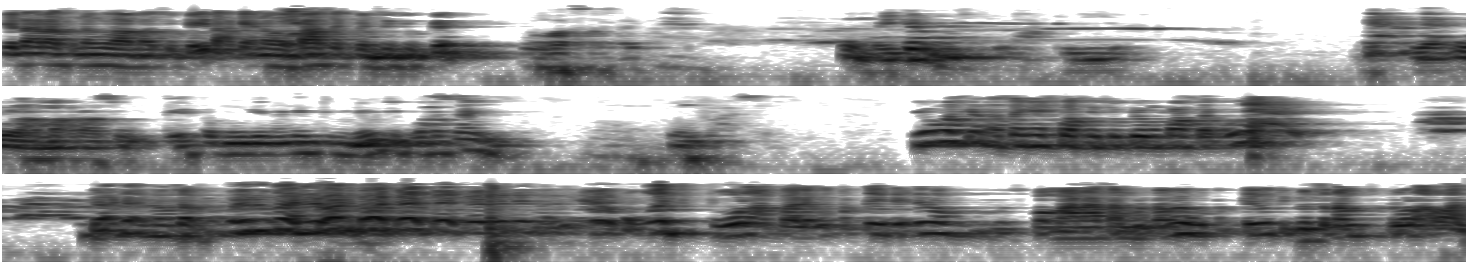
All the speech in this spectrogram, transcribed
Kita rasa seneng ulama sudah, tak kayak nol pasek, bensin juga. Oh mikir, waduh iya. Ya ulama rasulnya kemungkinan itu dunia dikuasai. Pasek. Ya mas kan asalnya ikhlas itu yang pasek. Oh, Enggak ada Imam Syafi'i berubah. Pokoknya bola balik utek itu pemanasan pertama utek itu tiga senam bola awal.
